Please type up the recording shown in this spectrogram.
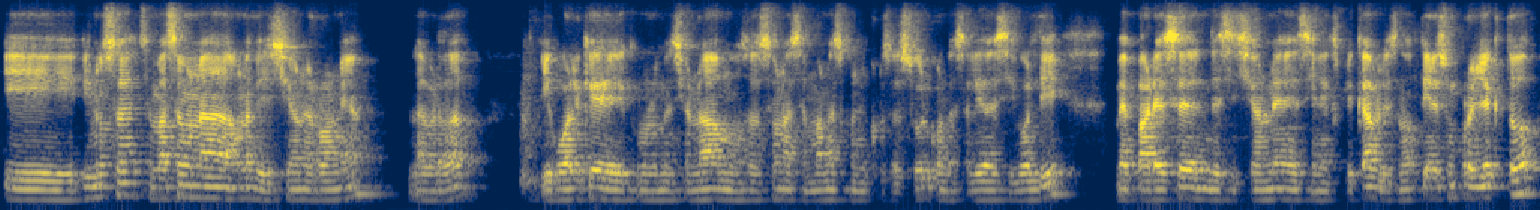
Y, no sé, se me hace una, una, decisión errónea, la verdad. Igual que, como lo mencionábamos hace unas semanas con el Cruz Azul, con la salida de Siboldi, me parecen decisiones inexplicables, ¿no? Tienes un proyecto,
